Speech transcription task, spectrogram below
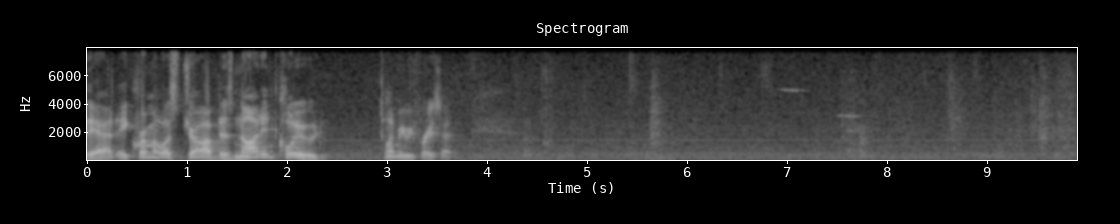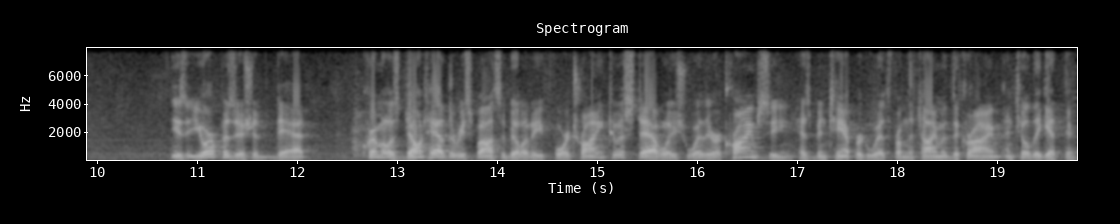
that a criminalist's job does not include, let me rephrase that. Is it your position that criminalists don't have the responsibility for trying to establish whether a crime scene has been tampered with from the time of the crime until they get there?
